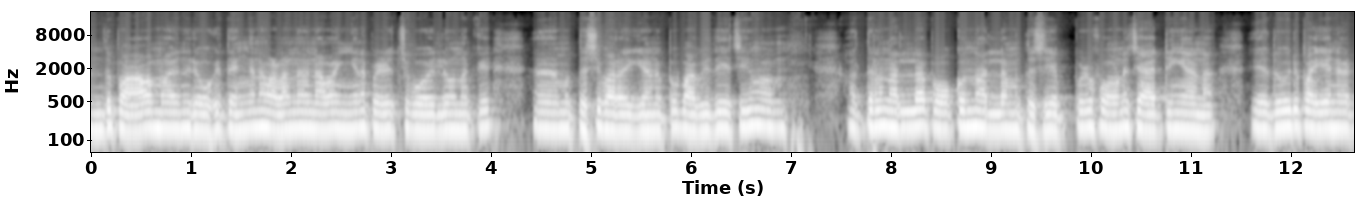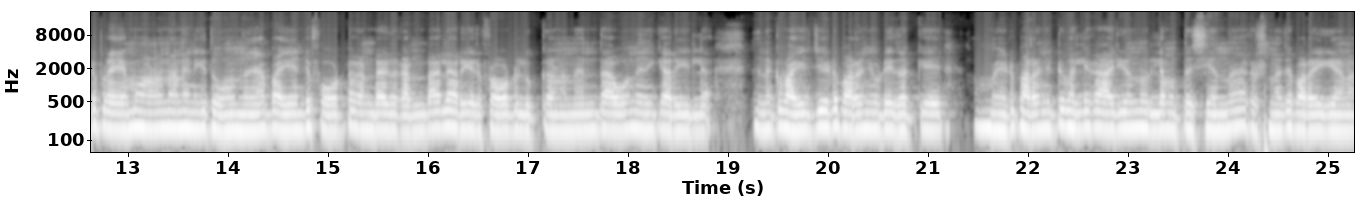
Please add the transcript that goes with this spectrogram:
എന്ത് പാവമായിരുന്നു രോഹിത് എങ്ങനെ വളർന്നവൻ അവൻ ഇങ്ങനെ പിഴച്ചു പോയല്ലോ എന്നൊക്കെ മുത്തശ്ശി പറയുകയാണ്. ഇപ്പോൾ ബബിത ചേച്ചിയും ഉം, അത്ര നല്ല പോക്കൊന്നും അല്ല മുത്തശ്ശി. എപ്പോഴും ഫോൺ ചാറ്റിംഗ് ആണ്. ഏതോ ഒരു പയ്യനായിട്ട് പ്രേമമാണെന്നാണ് എനിക്ക് തോന്നുന്നത്. ഞാൻ പയ്യന്റെ ഫോട്ടോ കണ്ടാൽ കണ്ടാലേ അറിയാം ഒരു ഫ്രോഡ് ലുക്കാണെന്ന് എന്താവുമെന്ന് എനിക്കറിയില്ല. നിനക്ക് വൈജിയോട് പറഞ്ഞൂടെ ഇതൊക്കെ? അമ്മയോട് പറഞ്ഞിട്ട് വലിയ കാര്യമൊന്നുമില്ല മുത്തശ്ശിയെന്ന് കൃഷ്ണജ പറയുകയാണ്.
